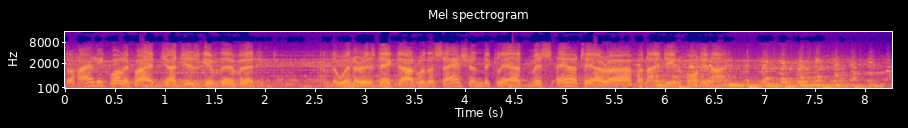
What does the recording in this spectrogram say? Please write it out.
The highly qualified judges give their verdict the winner is decked out with a sash and declared Miss Aotearoa for 1949.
